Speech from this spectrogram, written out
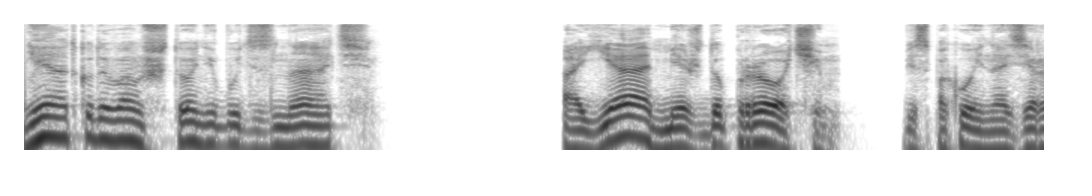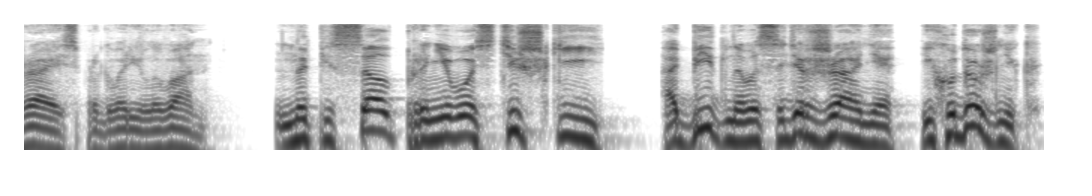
Неоткуда вам что-нибудь знать. А я, между прочим, беспокойно озираясь, проговорил Иван, написал про него стишки обидного содержания, и художник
